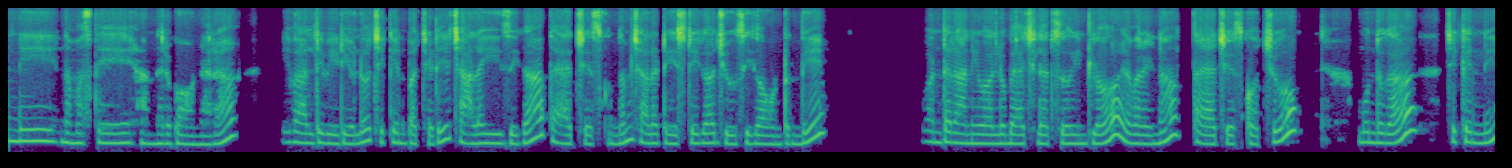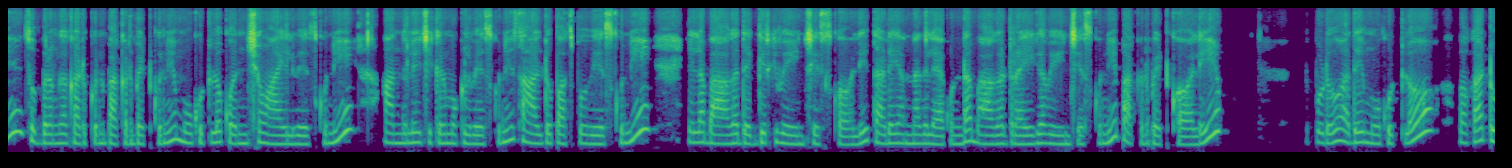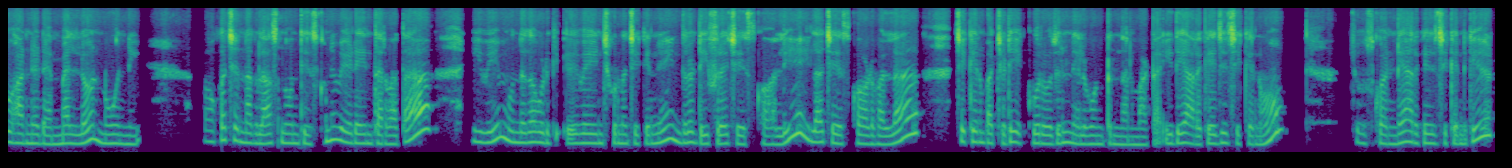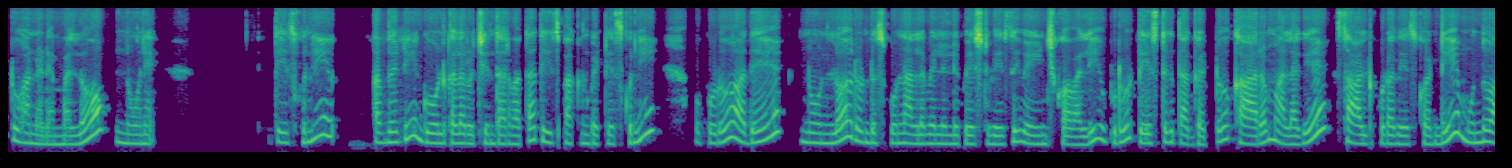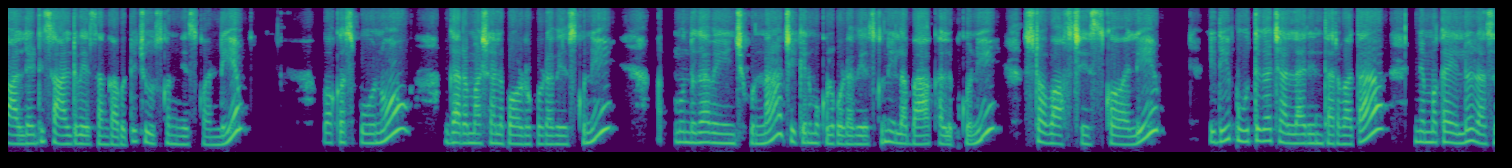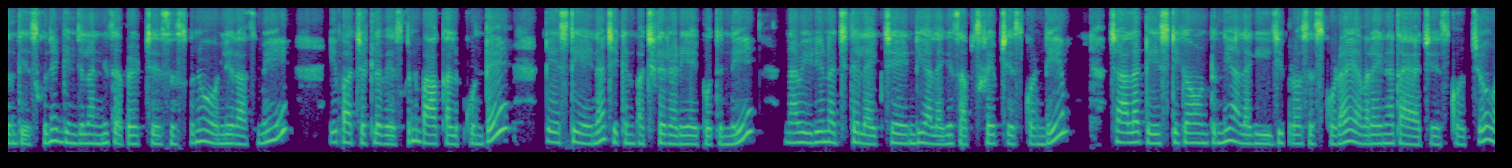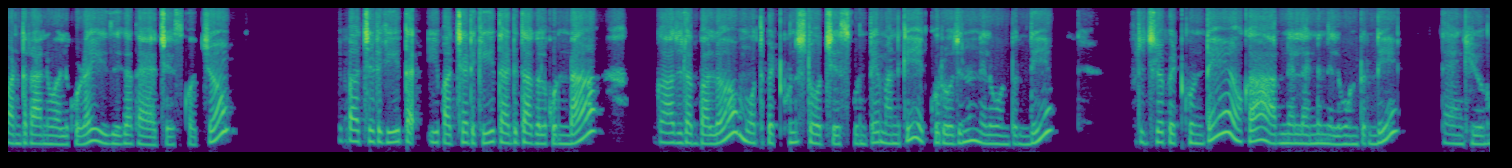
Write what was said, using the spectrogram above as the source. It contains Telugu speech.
అండి. నమస్తే. అందరు బాగున్నారా? ఇవాళ వీడియోలో చికెన్ పచ్చడి చాలా ఈజీగా తయారు చేసుకుందాం. చాలా టేస్టీగా, జ్యూసీగా ఉంటుంది. వంట రాని వాళ్ళు బ్యాచిలర్స్ ఇంట్లో ఎవరైనా తయారు చేసుకోవచ్చు. ముందుగా చికెన్‌ని శుభ్రంగా కడుక్కొని పక్కన పెట్టుకుని మూకుట్లో కొంచెం ఆయిల్ వేసుకొని, అందులో చికెన్ ముక్కలు వేసుకుని సాల్ట్, పసుపు వేసుకొని, ఇలా బాగా దగ్గరికి వేయించేసుకోవాలి. తడి అన్నది లేకుండా బాగా డ్రైగా వేయించేసుకొని పక్కన పెట్టుకోవాలి. ఇప్పుడు అదే మూకుట్లో ఒక టూ హండ్రెడ్ ఎంఎల్లో నూనె, ఒక చిన్న గ్లాస్ నూనె తీసుకొని వేడైన తర్వాత ఇవి ముందుగా ఉడికి వేయించుకున్న చికెన్‌ని ఇందులో డీప్ ఫ్రై చేసుకోవాలి. ఇలా చేసుకోవడం వల్ల చికెన్ పచ్చడి ఎక్కువ రోజులు నిల్వ ఉంటుందనమాట. ఇది అర కేజీ చికెను. చూసుకోండి అర కేజీ చికెన్‌కి 200 ఎంఎల్ నూనె తీసుకొని అవన్నీ గోల్డ్ కలర్ వచ్చిన తర్వాత తీసి పక్కన పెట్టేసుకొని, ఇప్పుడు అదే నూనెలో రెండు స్పూన్లు అల్లం వెల్లుల్లి పేస్ట్ వేసి వేయించుకోవాలి. ఇప్పుడు టేస్ట్‌కి తగ్గట్టు కారం, అలాగే సాల్ట్ కూడా వేసుకోండి. ముందు ఆల్రెడీ సాల్ట్ వేసాం కాబట్టి చూసుకొని వేసుకోండి. ఒక స్పూను గరం మసాలా పౌడర్ కూడా వేసుకొని, ముందుగా వేయించుకున్న చికెన్ ముక్కలు కూడా వేసుకుని ఇలా బాగా కలుపుకొని స్టవ్ ఆఫ్ చేసుకోవాలి. ఇది పూర్తిగా చల్లారిన తర్వాత నిమ్మకాయల్లో రసం తీసుకొని గింజలన్నీ సెపరేట్ చేసేసుకొని ఓన్లీ రసమే ఈ పచ్చడిలో వేసుకుని బాగా కలుపుకుంటే టేస్టీ అయిన చికెన్ పచ్చడి రెడీ అయిపోతుంది. నా వీడియో నచ్చితే లైక్ చేయండి. అలాగే సబ్స్క్రైబ్ చేసుకోండి. చాలా టేస్టీగా ఉంటుంది. అలాగే ఈజీ ప్రాసెస్ కూడా ఎవరైనా తయారు చేసుకోవచ్చు. వంట రాని వాళ్ళు కూడా ఈజీగా తయారు చేసుకోవచ్చు. ఈ పచ్చడికి త ఈ పచ్చడికి తడి తగలకుండా గాజు డబ్బాలో మూత పెట్టుకొని స్టోర్ చేసుకుంటే మనకి ఎక్కువ రోజులు నిలువ ఉంటుంది. ఫ్రిడ్జ్‌లో పెట్టుకుంటే ఒక ఆరు నెలలైనా నిల్వ ఉంటుంది. Thank you.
